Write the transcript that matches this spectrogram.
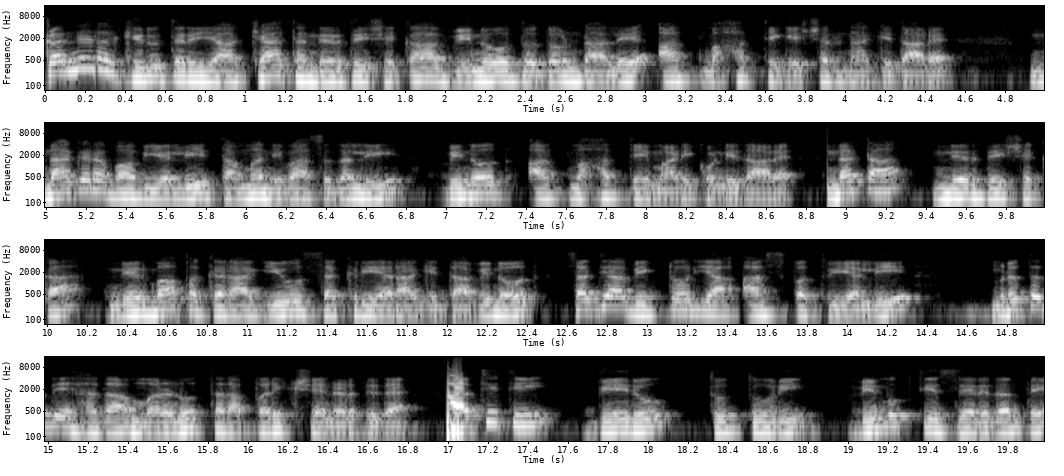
ಕನ್ನಡ ಕಿರುತೆರೆಯ ಖ್ಯಾತ ನಿರ್ದೇಶಕ ವಿನೋದ್ ದೊಂಡಾಲೆ ಆತ್ಮಹತ್ಯೆಗೆ ಶರಣಾಗಿದ್ದಾರೆ. ನಾಗರಬಾವಿಯಲ್ಲಿ ತಮ್ಮ ನಿವಾಸದಲ್ಲಿ ವಿನೋದ್ ಆತ್ಮಹತ್ಯೆ ಮಾಡಿಕೊಂಡಿದ್ದಾರೆ. ನಟ, ನಿರ್ದೇಶಕ, ನಿರ್ಮಾಪಕರಾಗಿಯೂ ಸಕ್ರಿಯರಾಗಿದ್ದ ವಿನೋದ್ ಸದ್ಯ ವಿಕ್ಟೋರಿಯಾ ಆಸ್ಪತ್ರೆಯಲ್ಲಿ ಮೃತದೇಹದ ಮರಣೋತ್ತರ ಪರೀಕ್ಷೆ ನಡೆದಿದೆ. ಅತಿಥಿ, ಬೇರು, ತುತ್ತೂರಿ, ವಿಮುಕ್ತಿ ಸೇರಿದಂತೆ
